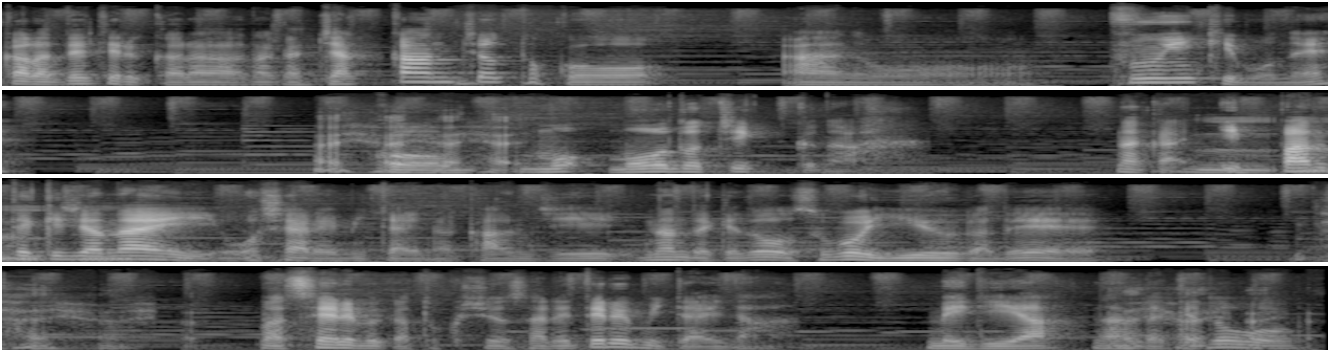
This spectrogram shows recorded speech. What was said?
から出てるからなんか若干ちょっとこうあの雰囲気もねはいはいこはいはいうモモードチックななんかうん一般的じゃないおしゃれみたいな感じなんだけどすごい優雅で、はいはいはい。まあ、セレブが特集されてるみたいなメディアなんだけど、はいはいはい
